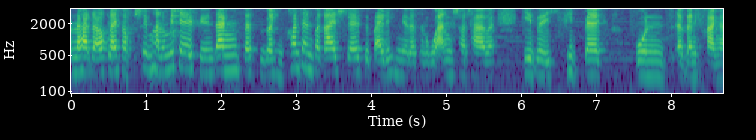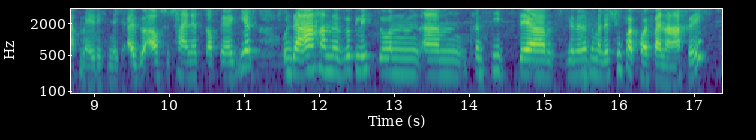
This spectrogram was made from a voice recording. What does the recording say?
Und da hat er auch gleich drauf geschrieben, hallo Michael, vielen Dank, dass du solchen Content bereitstellst. Sobald ich mir das in Ruhe angeschaut habe, gebe ich Feedback und äh, wenn ich Fragen habe, melde ich mich. Also auch total nett darauf reagiert. Und da haben wir wirklich so ein ähm, Prinzip der, wir nennen das immer der Schuhverkäufer-Nachricht.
